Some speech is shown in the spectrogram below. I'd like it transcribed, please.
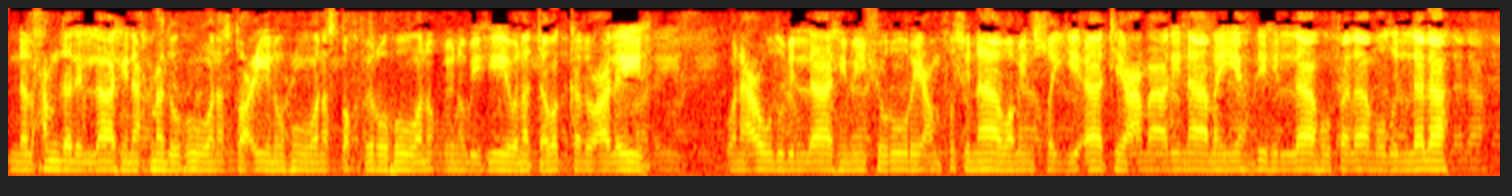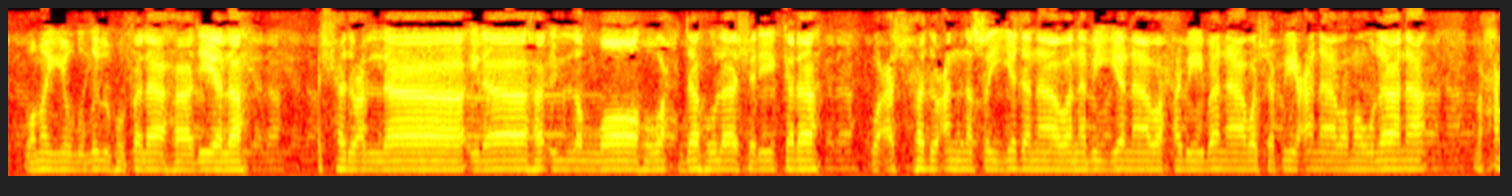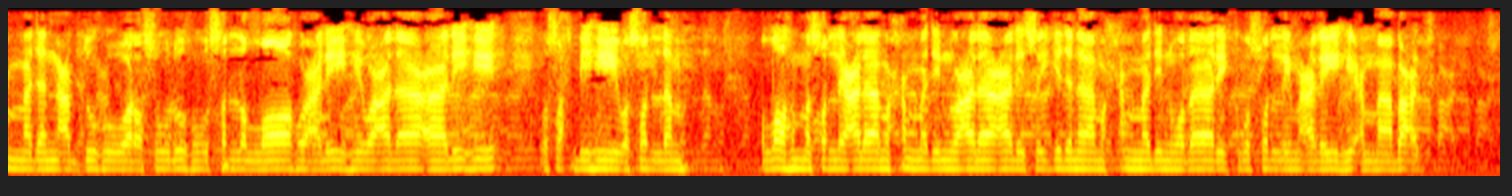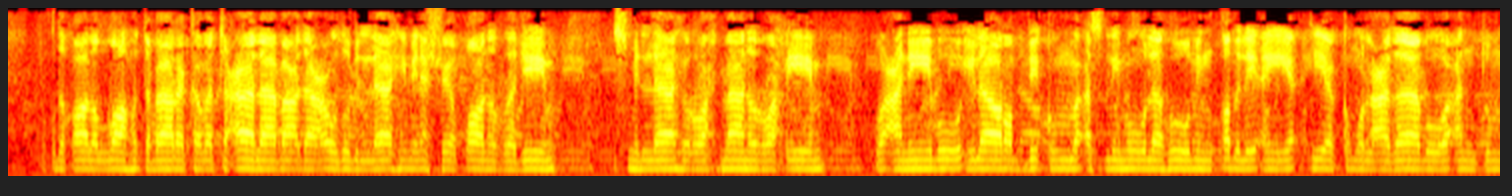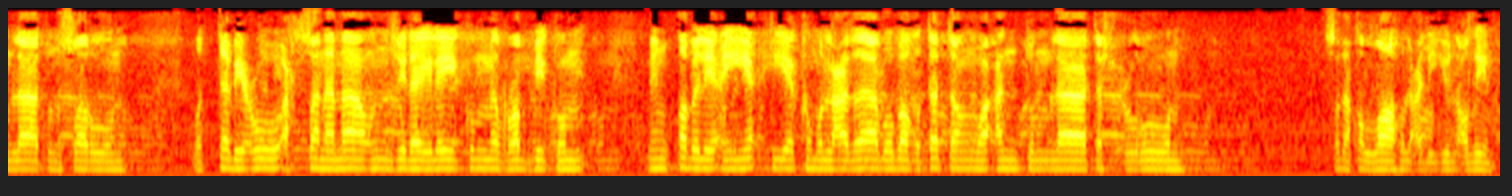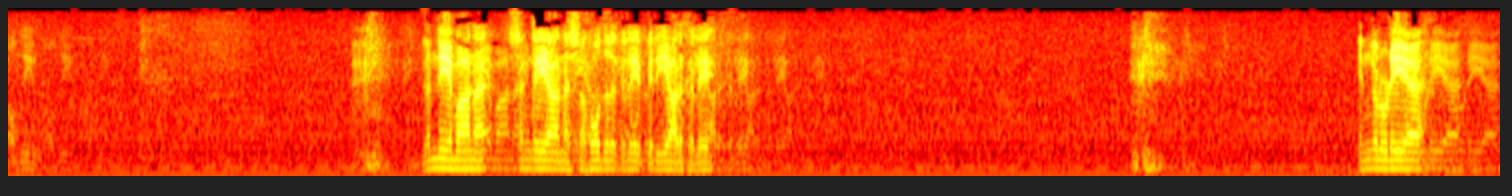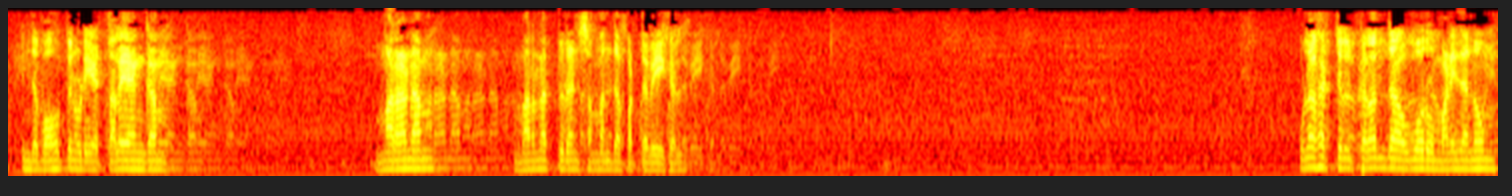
إن الحمد لله نحمده ونستعينه ونستغفره ونؤمن به ونتوكل عليه ونعوذ بالله من شرور أنفسنا ومن سيئات أعمالنا من يهده الله فلا مضل له ومن يضلله فلا هادي له أشهد أن لا إله إلا الله وحده لا شريك له وأشهد أن سيدنا ونبينا وحبيبنا وشفيعنا ومولانا محمدا عبده ورسوله صلى الله عليه وعلى آله وصحبه وسلم. اللهم صل على محمد وعلى آل سيدنا محمد وبارك وسلم عليه أما بعد. فقد قال الله تبارك وتعالى بعد أعوذ بالله من الشيطان الرجيم. بسم الله الرحمن الرحيم. وعنيبوا إلى ربكم وأسلموا له من قبل أن يأتيكم العذاب وأنتم لا تنصرون واتبعوا أحسن ما أنزل إليكم من ربكم من قبل أن يأتيكم العذاب بغتة وأنتم لا تشعرون صدق الله العلي العظيم கண்ணியமான சங்கையான சகோதரர்களே பெரியார்களே எங்களுடைய இந்த வகுப்பினுடைய தலையங்கம் மரணம் மரணத்துடன் சம்பந்தப்பட்டவைகள். உலகத்தில் பிறந்த ஒவ்வொரு மனிதனும்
